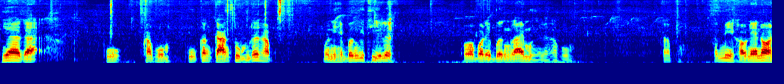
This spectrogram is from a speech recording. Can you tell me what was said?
เนื้อก็ผูกครับผมผูกกลางกลางๆตุ่มเด้วยครับวันนี้ให้เบิ้งวิธีเลยเพราะว่าบ่ได้เบิ้งลายมือแล้วครับผมครับท่านมีเขาแน่นอน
